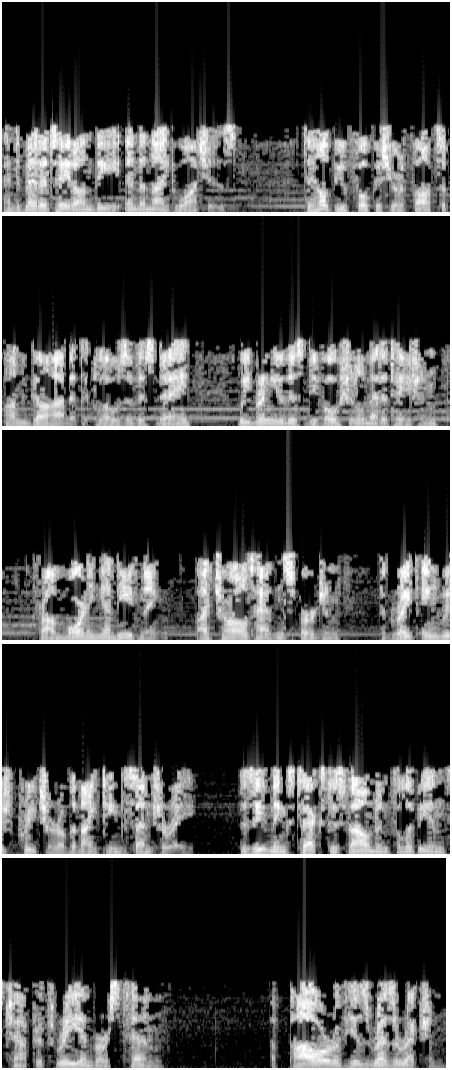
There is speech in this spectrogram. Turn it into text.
and meditate on thee in the night watches. To help you focus your thoughts upon God at the close of this day, we bring you this devotional meditation from Morning and Evening by Charles Haddon Spurgeon, the great English preacher of the 19th century. This evening's text is found in Philippians chapter 3 and verse 10. The power of his resurrection.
